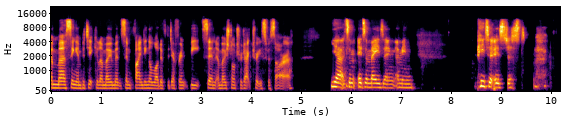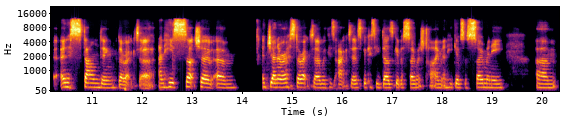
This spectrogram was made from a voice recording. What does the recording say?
immersing in particular moments and finding a lot of the different beats and emotional trajectories for Saara? Yeah, it's it's amazing. I mean Peter is just an astounding director and he's such a um, a generous director with his actors because he does give us so much time and he gives us so many um,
